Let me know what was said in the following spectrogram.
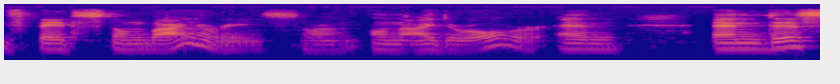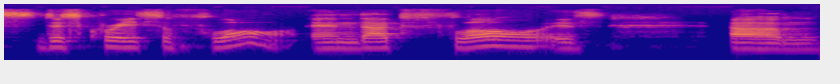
is based on binaries, on, on either or. And and this this creates a flaw, and that flaw is um,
